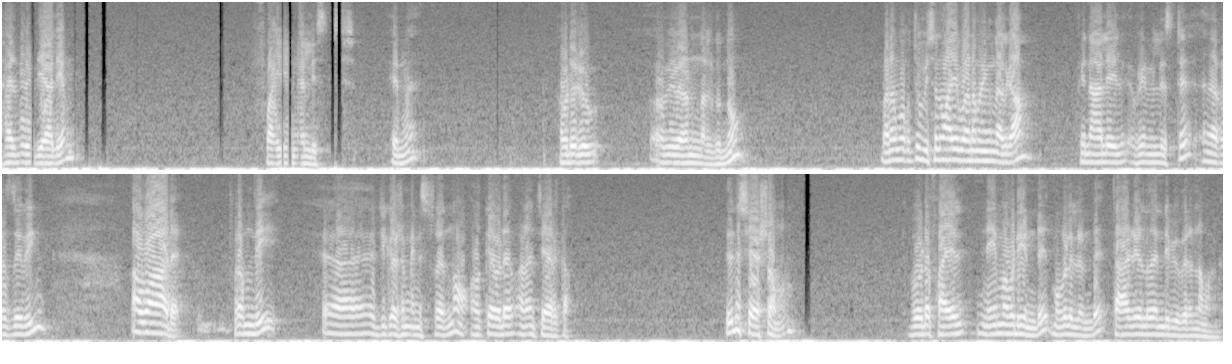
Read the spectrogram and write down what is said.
ഹരിത വിദ്യാലയം ഫൈനലിസ്റ്റ് എന്ന് അവിടെ ഒരു വിവരണം നൽകുന്നു. വേണം കുറച്ച് വിശദമായി വേണമെങ്കിൽ നൽകാം. Finally finalist receiving award from the education minister എന്നോ ഒക്കെ ഇവിടെ വേണം ചേർക്കാം. ഇതിന് ശേഷം ഇപ്പോൾ ഇവിടെ ഫയൽ നെയിം അവിടെയുണ്ട് മുകളിലുണ്ട് താഴെയുള്ളതിന്റെ വിവരണമാണ്.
